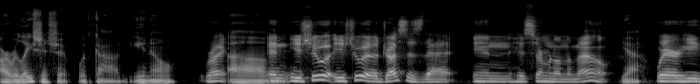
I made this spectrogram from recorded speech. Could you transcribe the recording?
our relationship with God. You know, Right. um, and Yeshua Yeshua addresses that in his Sermon on the Mount. yeah, where he,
